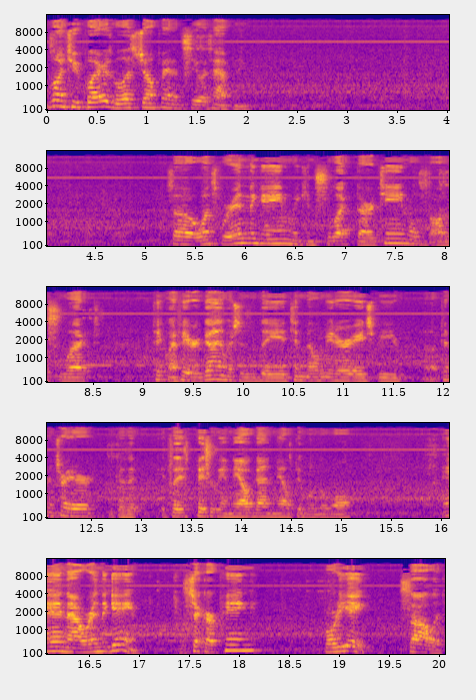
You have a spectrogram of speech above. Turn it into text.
There's only two players, but let's jump in and see what's happening. So once we're in the game, we can select our team. We'll just auto-select. Pick my favorite gun, which is the 10mm HV uh, penetrator, because it, it's basically a nail gun, nails people to the wall. And now we're in the game. Let's check our ping. 48. Solid.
